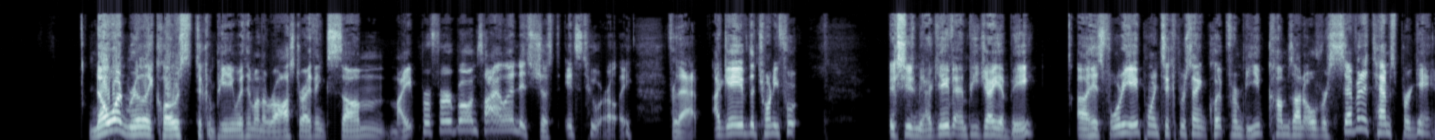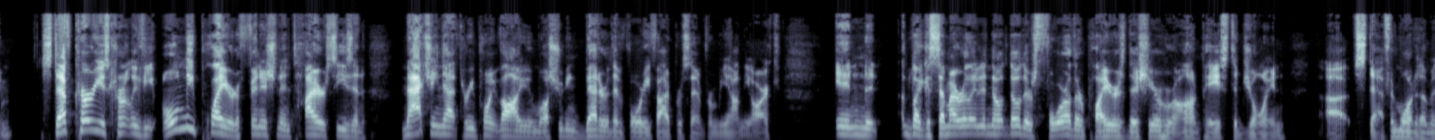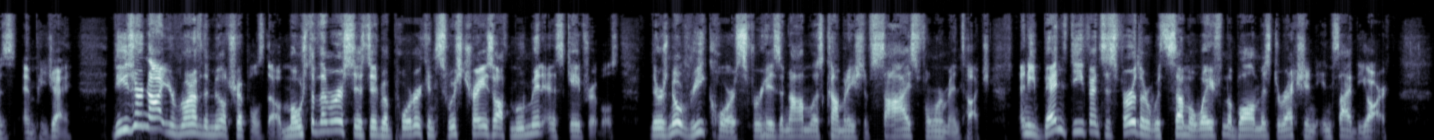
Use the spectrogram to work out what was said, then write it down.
No one really close to competing with him on the roster. I think some might prefer Bones Hyland. It's just it's too early for that. I gave the 24 excuse me, I gave MPJ a B. Uh, his 48.6% clip from deep comes on over seven attempts per game. Steph Curry is currently the only player to finish an entire season matching that three point volume while shooting better than 45% from beyond the arc. In like a semi related note, though, there's four other players this year who are on pace to join uh, Steph, and one of them is MPJ. These are not your run of the mill triples, though. Most of them are assisted, but Porter can switch treys off movement and escape dribbles. There is no recourse for his anomalous combination of size, form, and touch. And he bends defenses further with some away from the ball misdirection inside the arc.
